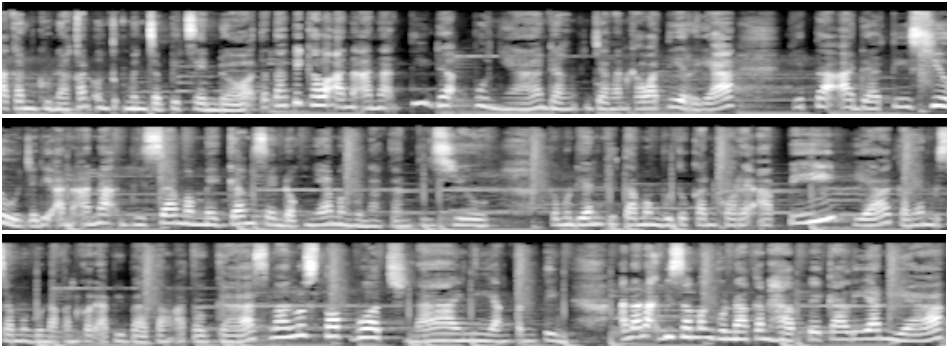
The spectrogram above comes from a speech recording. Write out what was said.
akan gunakan untuk menjepit sendok. Tetapi kalau anak-anak tidak punya, dan jangan khawatir ya, kita ada tisu. Jadi anak-anak bisa memegang sendoknya menggunakan tisu. Kemudian kita membutuhkan korek api, ya kalian bisa menggunakan korek api batang atau gas. Lalu stopwatch. Nah ini yang penting. Anak-anak bisa menggunakan HP kalian ya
